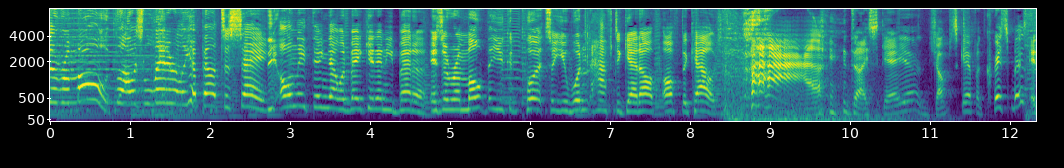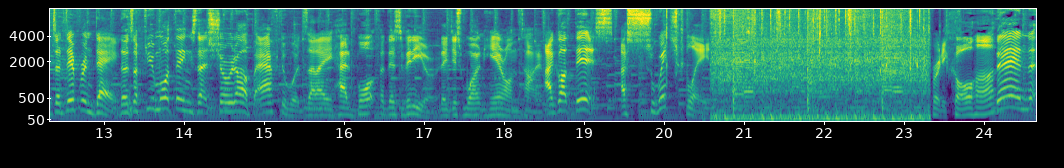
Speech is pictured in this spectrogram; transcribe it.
It's a remote! I was literally about to say, the only thing that would make it any better is a remote that you could put so you wouldn't have to get up off the couch. Did I scare you? Jump scare for Christmas? It's a different day. There's a few more things that showed up afterwards that I had bought for this video. They just weren't here on time. I got this, a switchblade. Pretty cool, huh? Then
